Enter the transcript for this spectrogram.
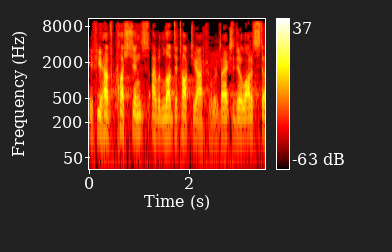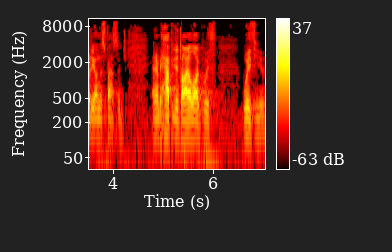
if you have questions, I would love to talk to you afterwards. I actually did a lot of study on this passage, and I'm happy to dialogue with, with you.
